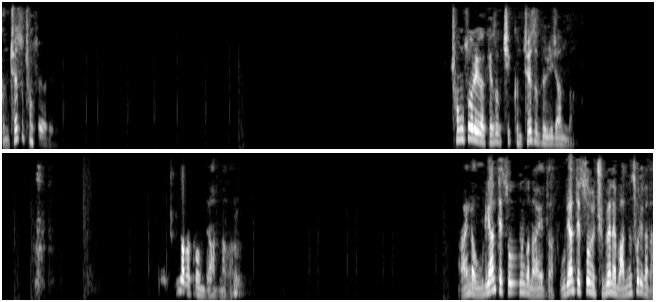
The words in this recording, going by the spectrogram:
근처에서 총 쏘야 돼. 총소리가 계속 집 근처에서 들리지 않나? 존나 가까운데, 하나가? 아니다, 우리한테 쏘는 건 아니다. 우리한테 쏘면 주변에 맞는 소리가 나.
